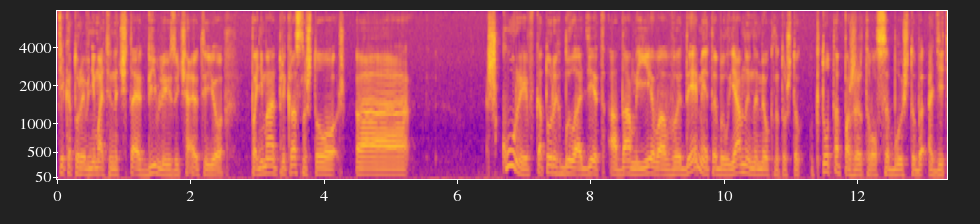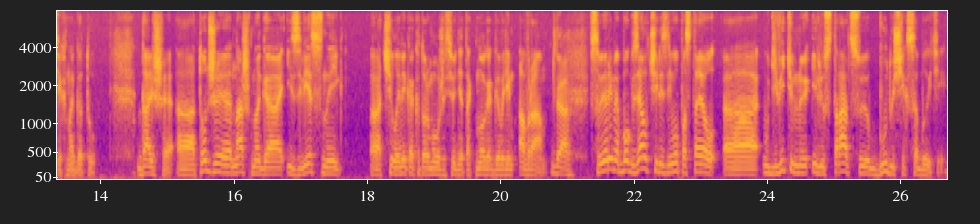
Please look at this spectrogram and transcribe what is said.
те, которые внимательно читают Библию, изучают ее, понимают прекрасно, что э, шкуры, в которых был одет Адам и Ева в Эдеме, это был явный намек на то, что кто-то пожертвовал собой, чтобы одеть их наготу. Дальше. А, тот же наш многоизвестный а, человек, о котором мы уже сегодня так много говорим, Авраам. Да. В свое время Бог взял, через него поставил э, удивительную иллюстрацию будущих событий.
